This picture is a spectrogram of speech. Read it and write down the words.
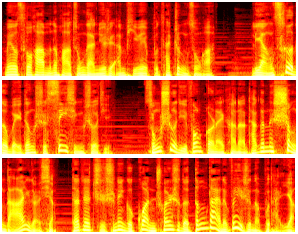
没有侧滑门的话，总感觉这 MPV 不太正宗啊。两侧的尾灯是 C 型设计。从设计风格来看呢，它跟那胜达有点像，但这只是那个贯穿式的灯带的位置呢不太一样。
